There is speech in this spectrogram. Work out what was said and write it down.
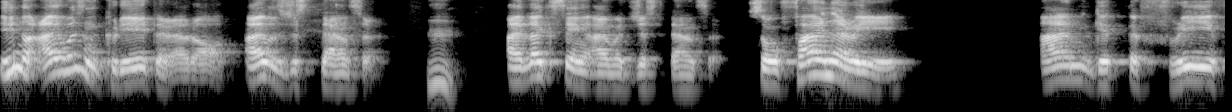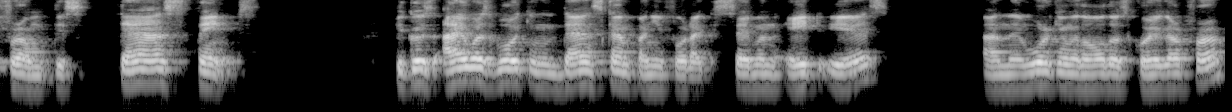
You know, I wasn't creator at all. I was just dancer. Mm. I like saying I'm a just dancer. So finally, I'm get the free from this dance things because I was working in dance company for like seven, eight years, and then working with all those choreographer.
